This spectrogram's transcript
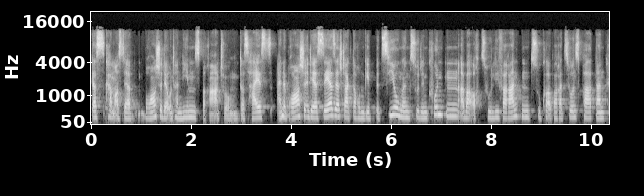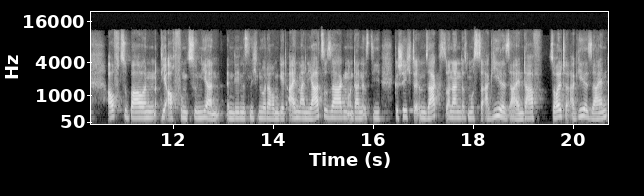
das kam aus der Branche der Unternehmensberatung. Das heißt, eine Branche, in der es sehr, sehr stark darum geht, Beziehungen zu den Kunden, aber auch zu Lieferanten, zu Kooperationspartnern aufzubauen, die auch funktionieren, in denen es nicht nur darum geht, einmal ein Ja zu sagen und dann ist die Geschichte im Sack, sondern das musste agil sein, darf sollte agil sein,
